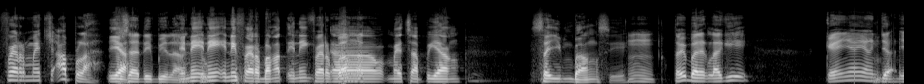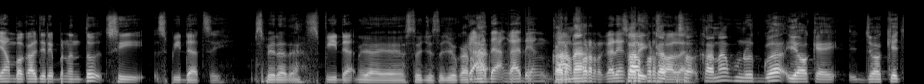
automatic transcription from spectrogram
fair match up lah Iya. bisa dibilang. Ini Tuh. ini ini fair banget ini Fair eh, banget. match up yang seimbang sih. Hmm, tapi balik lagi kayaknya yang ja- yang bakal jadi penentu si Spidat sih. Speedat ya. Spidat. Iya iya setuju setuju Gak karena ada nggak ada yang karena cover, gak ada yang sorry, cover ka- soalnya. so- karena menurut gua ya oke Jokic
